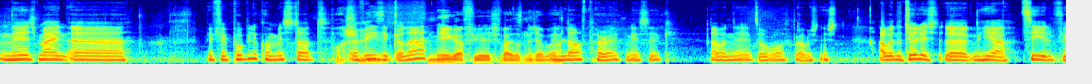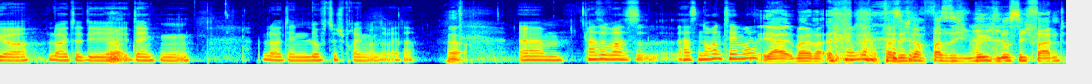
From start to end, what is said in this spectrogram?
Nee, ich meine, äh, wie viel Publikum ist dort? Boah, Riesig, oder? Mega viel, ich weiß es nicht, Wie aber Love Parade mäßig. Aber nee, so groß glaube ich nicht. Aber natürlich, äh, hier, Ziel für Leute, die Ja. denken, Leute in die Luft zu sprengen und so weiter. ja. Ähm, hast du was, hast du noch ein Thema? Ja, immer, was ich noch, was ich wirklich lustig fand,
